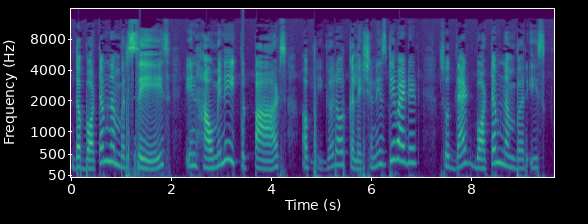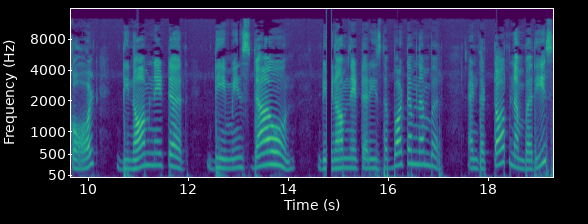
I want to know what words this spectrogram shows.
The bottom number says in how many equal parts a figure or collection is divided. So that bottom number is called denominator. D means down. Denominator is the bottom number and the top number is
